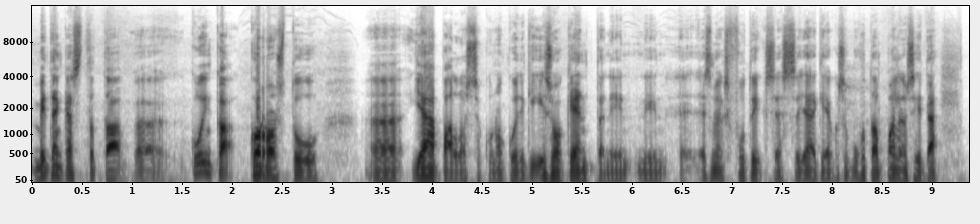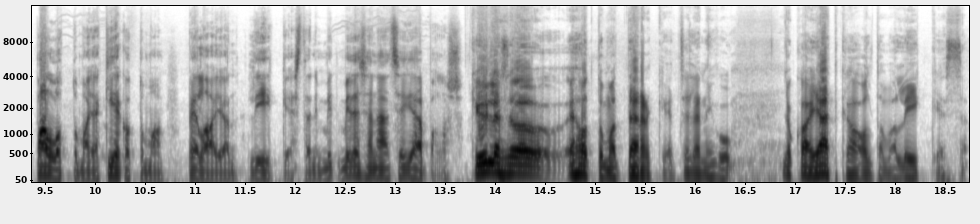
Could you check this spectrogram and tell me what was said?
Mitenkäs tota, kuinka korostuu jääpallossa, kun on kuitenkin iso kenttä, niin, niin esimerkiksi futiksessa, jääkiekossa puhutaan paljon siitä pallottoman ja kiekottoman pelaajan liikkeestä. Niin mit, miten sä näet sen jääpallossa? Kyllä se on ehdottoman tärkeää, että siellä niin kuin joka jätkä on oltava liikkeessä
